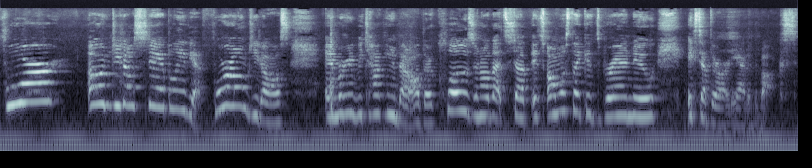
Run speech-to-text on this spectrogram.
four OMG dolls today, I believe. Yeah, four OMG dolls, and we're going to be talking about all their clothes and all that stuff. It's almost like it's brand new, except they're already out of the box.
